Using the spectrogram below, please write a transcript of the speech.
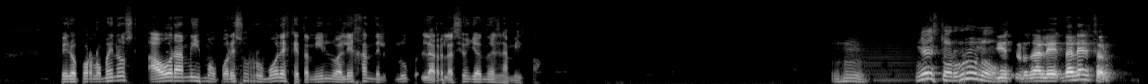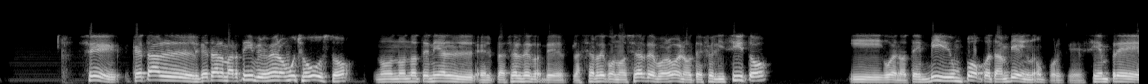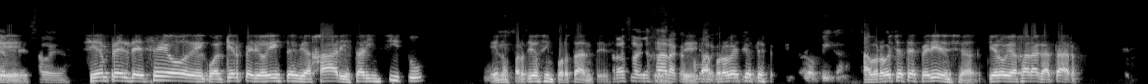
pero por lo menos ahora mismo, por esos rumores que también lo alejan del club, la relación ya no es la misma. Néstor, Bruno. Néstor, dale, dale, Néstor. Sí, ¿qué tal, qué tal Martín? Primero, mucho gusto. No, no, no tenía el, el placer de, de- placer de conocerte, pero bueno, te felicito y bueno, te envidio un poco también, ¿no? Porque siempre, siempre el deseo de cualquier periodista es viajar y estar in situ en los partidos importantes. Vas a viajar a Este, Cajamarca aprovecha, también. este- aprovecha esta experiencia. Quiero viajar a Qatar.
